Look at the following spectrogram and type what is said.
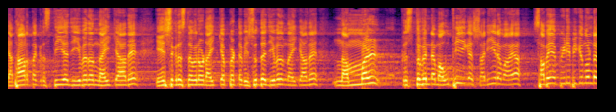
യഥാർത്ഥ ക്രിസ്തീയ ജീവിതം നയിക്കാതെ യേശുക്രിസ്തുവിനോട് ഐക്യപ്പെട്ട് വിശുദ്ധ ജീവിതം നയിക്കാതെ നമ്മൾ ക്രിസ്തുവിന്റെ മൗദ്ധിക ശരീരമായ സഭയെ പീഡിപ്പിക്കുന്നുണ്ട്.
